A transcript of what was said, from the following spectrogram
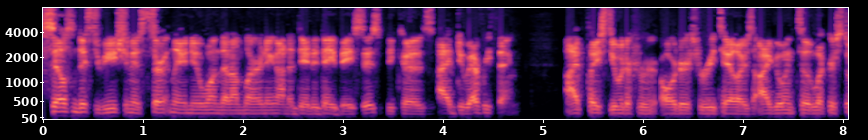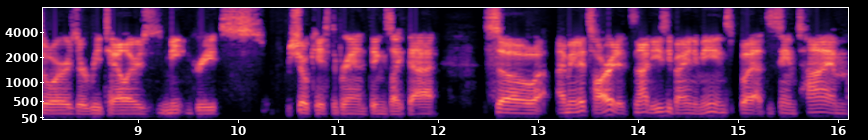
sales and distribution is certainly a new one that I'm learning on a day to day basis because I do everything. I place the order for orders for retailers. I go into liquor stores or retailers, meet and greets, showcase the brand, things like that. So, I mean, it's hard. It's not easy by any means, but at the same time,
